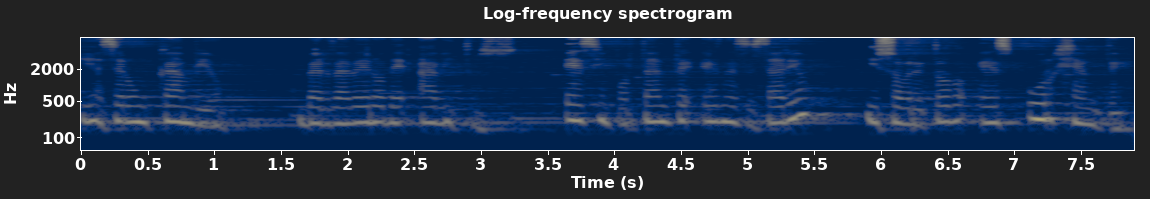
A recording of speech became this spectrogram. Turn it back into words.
y hacer un cambio verdadero de hábitos. Es importante, es necesario y sobre todo es urgente.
